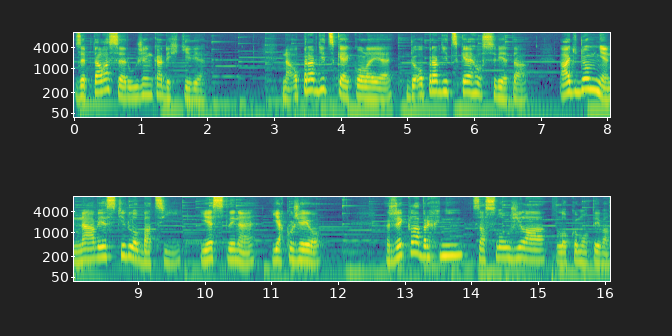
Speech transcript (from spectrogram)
Zeptala se Růženka dychtivě. Na opravdické koleje do opravdického světa, ať do mě návěstidlo bací, jestli ne, jakože jo, řekla vrchní zasloužilá lokomotiva.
